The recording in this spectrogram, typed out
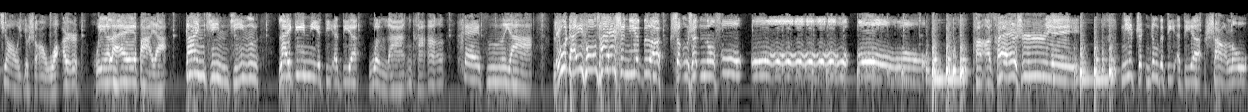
叫一声我儿回来吧呀，赶紧紧。来给你爹爹问安康，孩子呀，刘占雄才是你的生身父，他才是耶，你真正的爹爹上楼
